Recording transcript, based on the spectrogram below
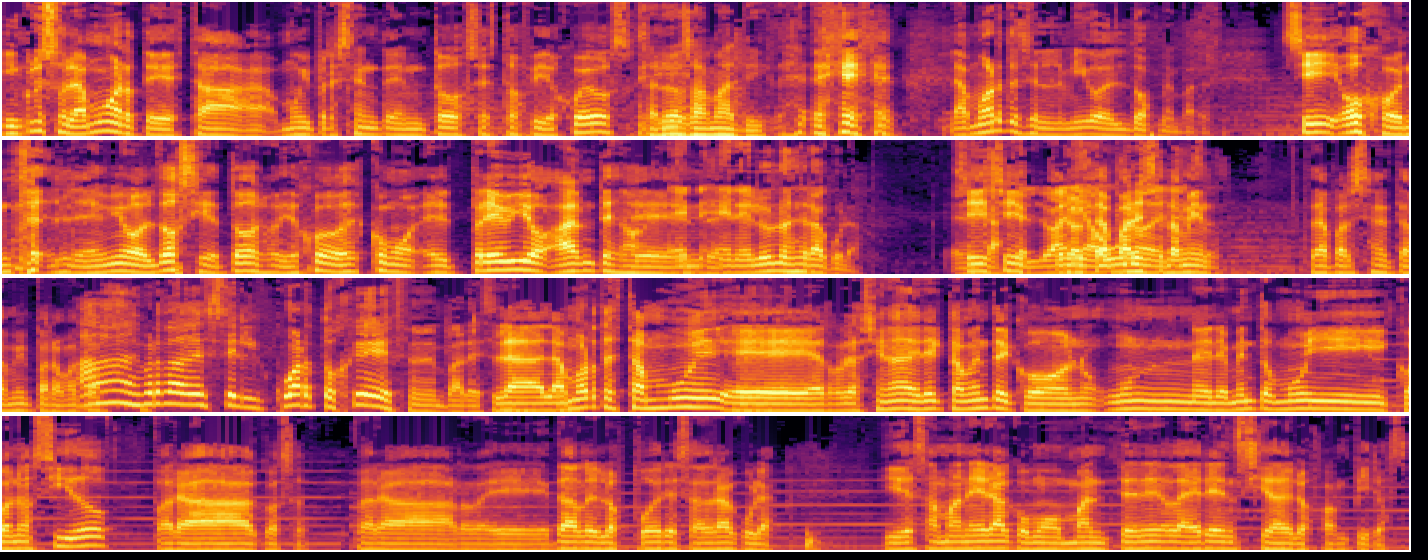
Incluso la muerte está muy presente en todos estos videojuegos. Saludos a Mati. La muerte es el enemigo del 2, me parece. Sí, ojo, el enemigo del 2 y de todos los videojuegos es como el previo antes No, de... en, de- en el 1 es Drácula. En Sí, sí, pero te 1 aparece también. Te aparece también para matar. Ah, es verdad, es el cuarto jefe, me parece. La, la muerte está muy eh, relacionada directamente con un elemento muy conocido para cosas, para eh, darle los poderes a Drácula y de esa manera como mantener la herencia de los vampiros.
